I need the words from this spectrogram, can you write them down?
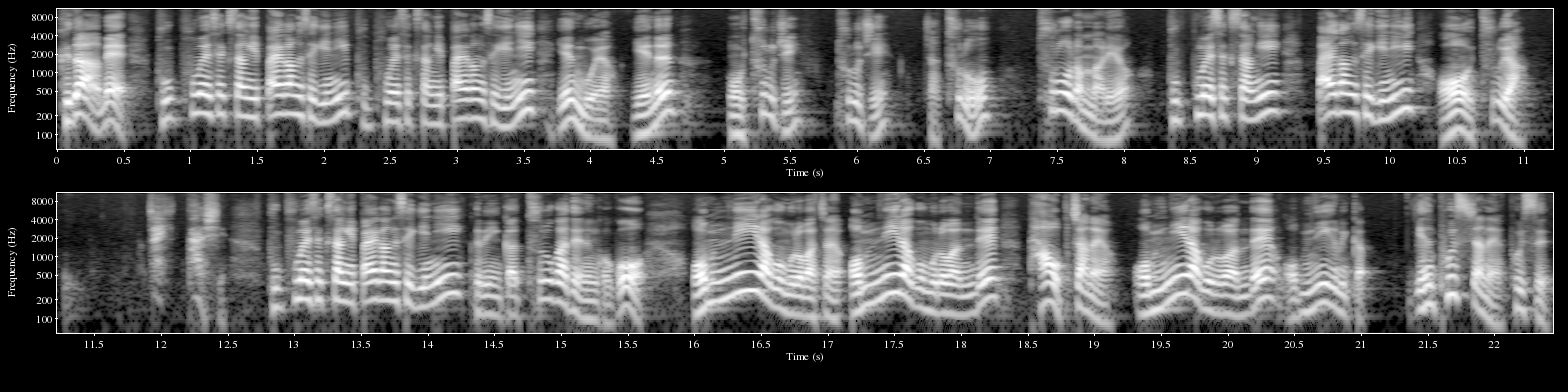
그 다음에 부품의 색상이 빨강색이니 부품의 색상이 빨강색이니 얘는 뭐예요? 얘는 어, true지. true지. 자, true. true란 말이에요. 부품의 색상이 빨강색이니 어, true야. 자, 다시. 부품의 색상이 빨강색이니 그러니까 true가 되는 거고 없니라고 물어봤잖아요. 없니라고 물어봤는데 다 없잖아요. 없니라고 물어봤는데 없니 그러니까 얘는 폴스잖아요. 폴스.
